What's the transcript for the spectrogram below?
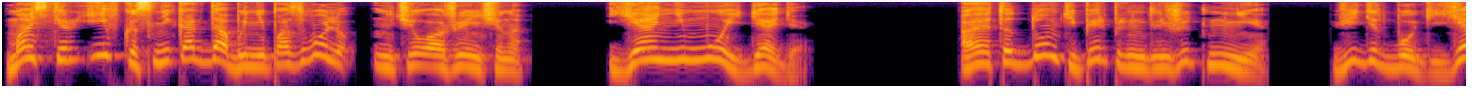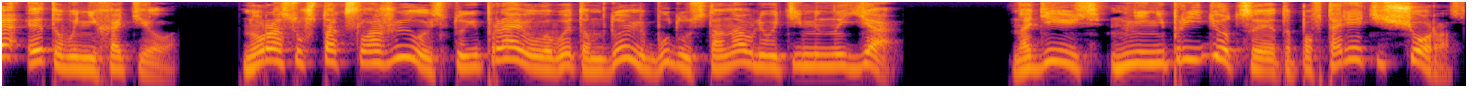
«Мастер Ивкас никогда бы не позволил», — начала женщина. «Я не мой дядя. А этот дом теперь принадлежит мне. Видят боги, я этого не хотела. Но раз уж так сложилось, то и правила в этом доме буду устанавливать именно я. Надеюсь, мне не придется это повторять еще раз.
